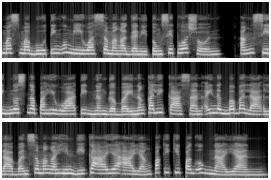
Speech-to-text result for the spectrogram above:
mas mabuting umiwas sa mga ganitong sitwasyon, ang signos na pahiwatig ng gabay ng kalikasan ay nagbabala laban sa mga hindi kaaya-ayang pakikipag-ugnayan.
